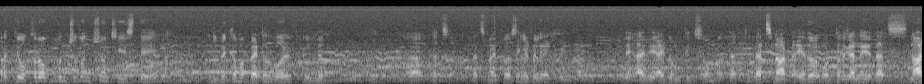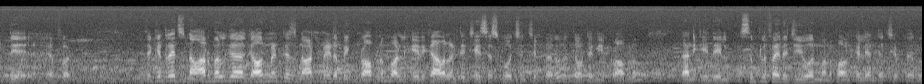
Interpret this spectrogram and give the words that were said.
ప్రతి ఒక్కరూ కొంచెం కొంచెం చేస్తే it become a better world to live that's that's my personal feeling అది I don't think so much that that's not ఏదో ఉంటుంది కానీ that's not the effort secretaries rates నార్మల్గా government is not made a big problem వాళ్ళు ఏది కావాలంటే చేసేసుకోవచ్చు అని చెప్పారు వితౌట్ ఎనీ ప్రాబ్లం దానికి ఇది సింప్లిఫై ద జియో అని మన పవన్ కళ్యాణ్ గారు చెప్పారు.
